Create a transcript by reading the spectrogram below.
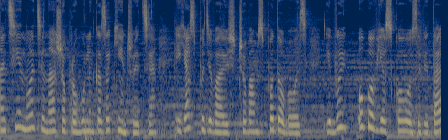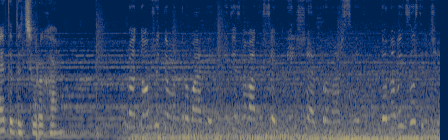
На цій ноті наша прогулянка закінчується, і я сподіваюся, що вам сподобалось, і ви обов'язково завітаєте до Цюриха. Продовжуйте мандрувати і дізнаватися більше про наш світ. До нових зустрічей!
